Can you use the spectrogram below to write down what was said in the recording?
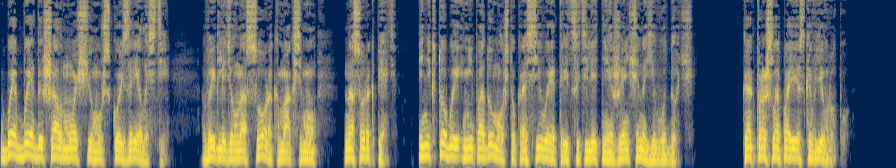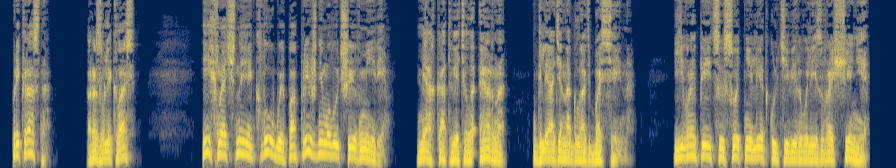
Б.Б. дышал мощью мужской зрелости, выглядел на сорок, максимум на сорок пять, и никто бы не подумал, что красивая тридцатилетняя женщина его дочь. Как прошла поездка в Европу? Прекрасно. Развлеклась? Их ночные клубы по-прежнему лучшие в мире, мягко ответила Эрна, глядя на гладь бассейна. Европейцы сотни лет культивировали извращение,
